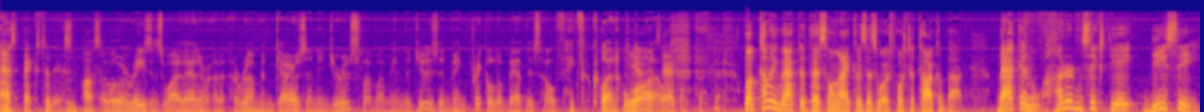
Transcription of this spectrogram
aspects to this mm-hmm. Well, possible. there were reasons why they had a, a Roman garrison in Jerusalem. I mean, the Jews had been prickled about this whole thing for quite a Yeah, while. exactly. well, coming back to Thessalonica, because that's what we're supposed to talk about. Back in 168 BC,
